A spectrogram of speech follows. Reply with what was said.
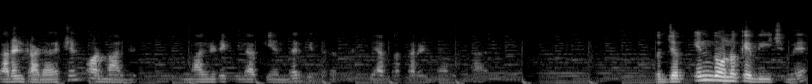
करंट का डायरेक्शन और मैग्नेटिक मैग्नेटिक फ़ील्ड आपकी अंदर की तरफ़ है, ये आपका करंट है। तो जब इन दोनों के बीच में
